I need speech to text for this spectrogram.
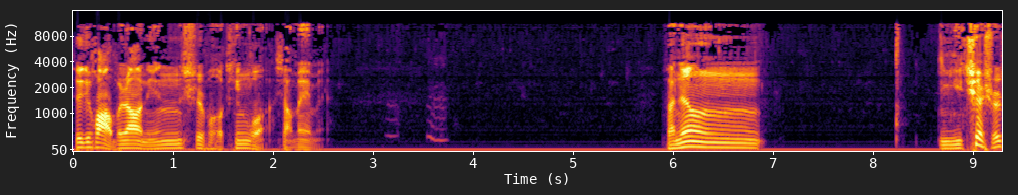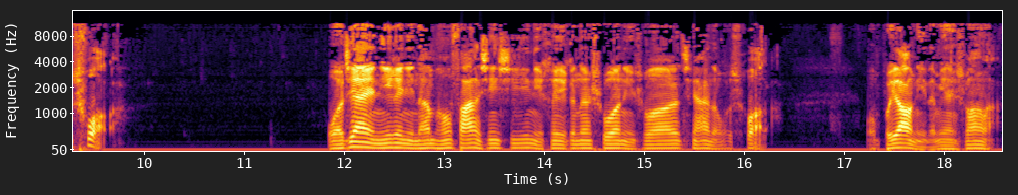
这句话我不知道您是否听过，小妹妹。反正你确实错了。我建议你给你男朋友发个信息，你可以跟他说：“你说，亲爱的，我错了，我不要你的面霜了。”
